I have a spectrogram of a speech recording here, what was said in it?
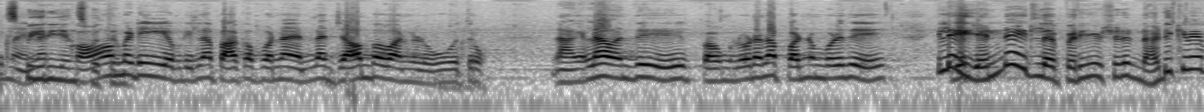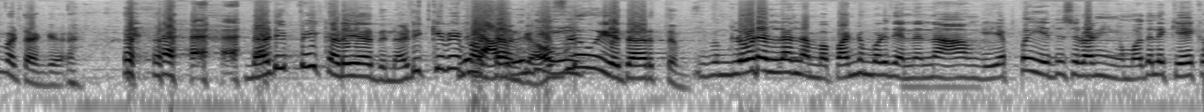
எக்ஸ்பீரியன்ஸ் காமெடி அப்படிலாம் பார்க்க போனா எல்லாம் ஜாம்பவான்கள் ஒவ்வொருத்தரும். நாங்கெல்லாம் வந்து இப்போ அவங்களோடலாம் பண்ணும்பொழுது இல்ல என்ன இதுல பெரிய விஷயம் நடிக்கவே மாட்டாங்க. நடிப்பே கிடையாது நடிக்கவே மாட்டாங்க. அவ்வளவு யதார்த்தம். இவங்களோட எல்லாம் நம்ம பண்ணும்பொழுது என்னன்னா அவங்க எப்ப எது சொல்றாங்க நீங்க முதல்ல கேட்க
